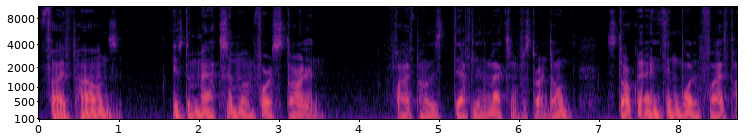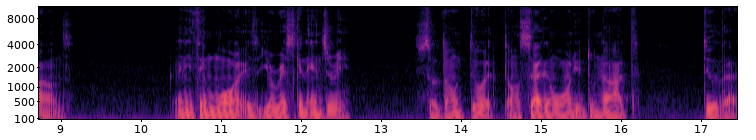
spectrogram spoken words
Five pounds is the maximum for starting. Five pounds is definitely the maximum for starting. Don't start with anything more than five pounds. Anything more is you're risking injury. So don't do it. Don't say I didn't warn you. Do not do that.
